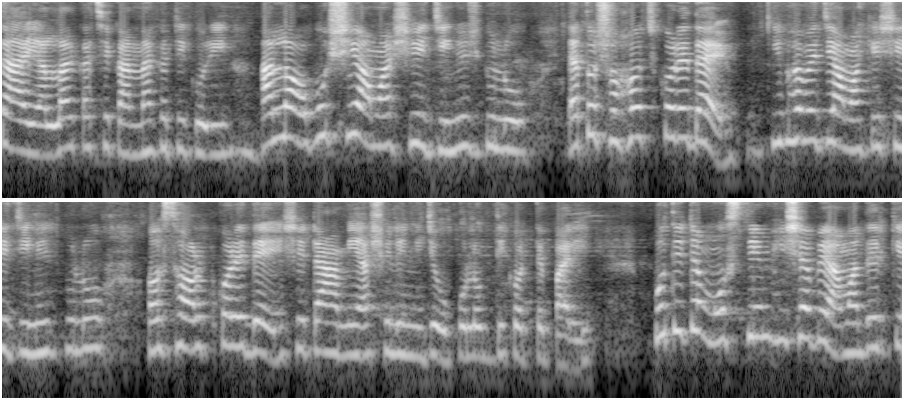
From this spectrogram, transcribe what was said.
চাই, আল্লাহর কাছে কান্নাকাটি করি, আল্লাহ অবশ্যই আমার সেই জিনিসগুলো এত সহজ করে দেয়। কীভাবে যে আমাকে সেই জিনিসগুলো সলভ করে দেয়, সেটা আমি আসলে নিজে উপলব্ধি করতে পারি। প্রতিটা মুসলিম হিসাবে আমাদেরকে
